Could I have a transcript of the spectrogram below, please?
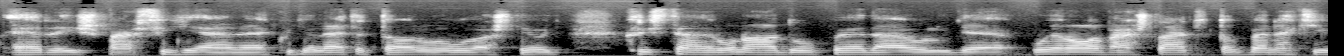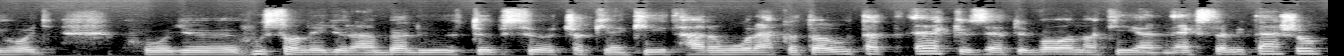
erre is már figyelnek. Ugye lehetett arról olvasni, hogy Cristiano Ronaldo például ugye olyan alvást állítottak be neki, hogy, hogy 24 órán belül többször csak ilyen két-három órákat aludt, tehát elképzelhető, hogy vannak ilyen extremitások,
